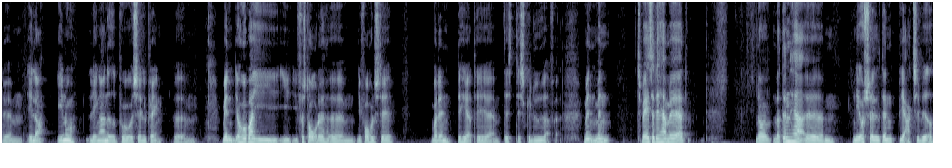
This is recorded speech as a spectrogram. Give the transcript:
Øhm, eller endnu længere nede på celleplan. Øhm, men jeg håber, I, I, I forstår det øhm, i forhold til, hvordan det her det, øh, det, det skal lyde i hvert fald. Men, men tilbage til det her med, at når, når den her øh, nervecelle, den bliver aktiveret,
